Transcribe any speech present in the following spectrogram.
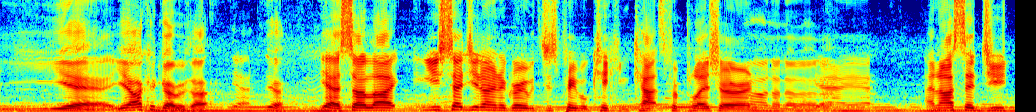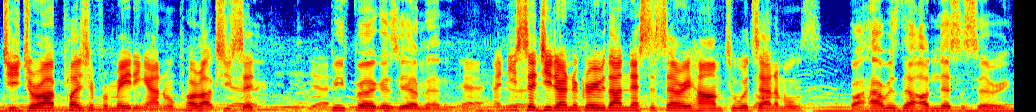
Yeah, yeah, I can go with that. Yeah. Yeah. Yeah. So like you said, you don't agree with just people kicking cats for pleasure and. No, no, no, no, no. Yeah, yeah. And I said, do you, do you derive pleasure from eating animal products? You said, yeah. Beef burgers, yeah, man. yeah. And you said you don't agree with unnecessary harm towards animals. But how is that unnecessary?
